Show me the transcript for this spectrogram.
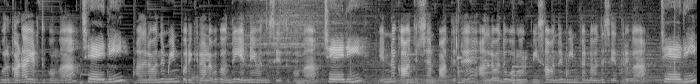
ஒரு கடாய் எடுத்துக்கோங்க. சரி. அதில் வந்து மீன் பொரிக்கிற அளவுக்கு வந்து எண்ணெய் வந்து சேர்த்துக்கோங்க. சரி. எண்ணெய் காஞ்சிருச்சான்னு பார்த்துட்டு அதில் வந்து ஒரு ஒரு பீஸாக வந்து மீன் துண்டை வந்து சேர்த்துருங்க. சரி.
